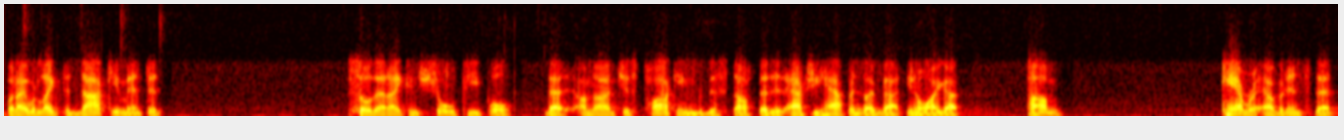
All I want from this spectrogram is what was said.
but I would like to document it so that I can show people that I'm not just talking with this stuff, that it actually happens. I've got, you know, I got um, camera evidence that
